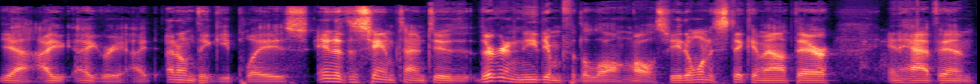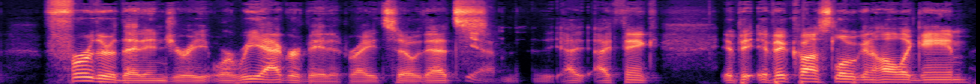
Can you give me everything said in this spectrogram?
Yeah, I, I agree. I, I don't think he plays. And at the same time, too, they're going to need him for the long haul. So you don't want to stick him out there and have him further that injury or re aggravate it, right? So that's, Yeah. I, I think if it, if it costs Logan Hall a game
